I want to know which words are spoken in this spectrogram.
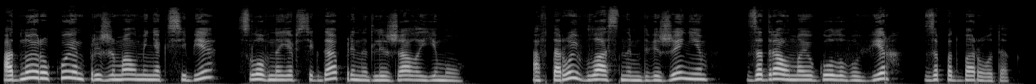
Одной рукой он прижимал меня к себе, словно я всегда принадлежала ему, а второй властным движением задрал мою голову вверх за подбородок.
